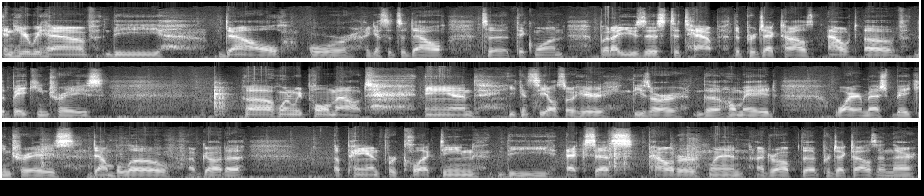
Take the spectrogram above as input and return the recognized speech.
And here we have the dowel or I guess it's a dowel it's a thick one but I use this to tap the projectiles out of the baking trays uh, when we pull them out and you can see also here these are the homemade wire mesh baking trays. Down below I've got a a pan for collecting the excess powder when I drop the projectiles in there.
